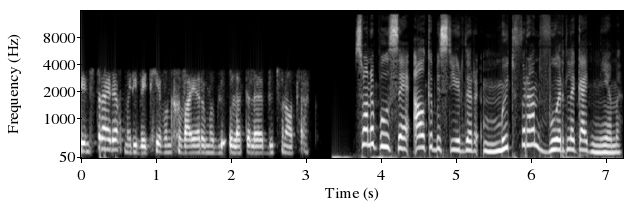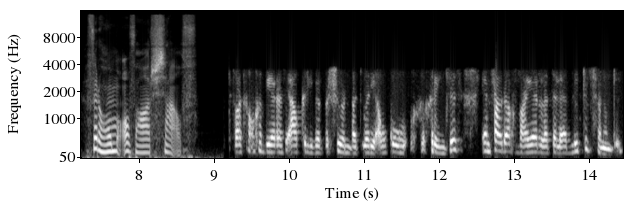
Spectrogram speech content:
teenstrydig met die wetgewing geweier om 'n bloed, laat hulle bloed van haar trek. Sonnepoel sê elke bestuurder moet verantwoordelikheid neem vir hom of haarself. Wat gaan gebeur as elke liewe persoon wat oor die alkoholgrens is, eenvoudig weier dat hulle 'n bloedtoets van hom doen?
